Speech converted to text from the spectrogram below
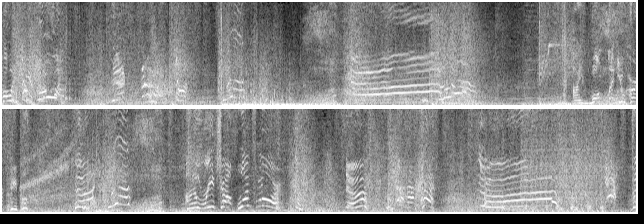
Always here for fight! I won't let you hurt people! Reach out once more! The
